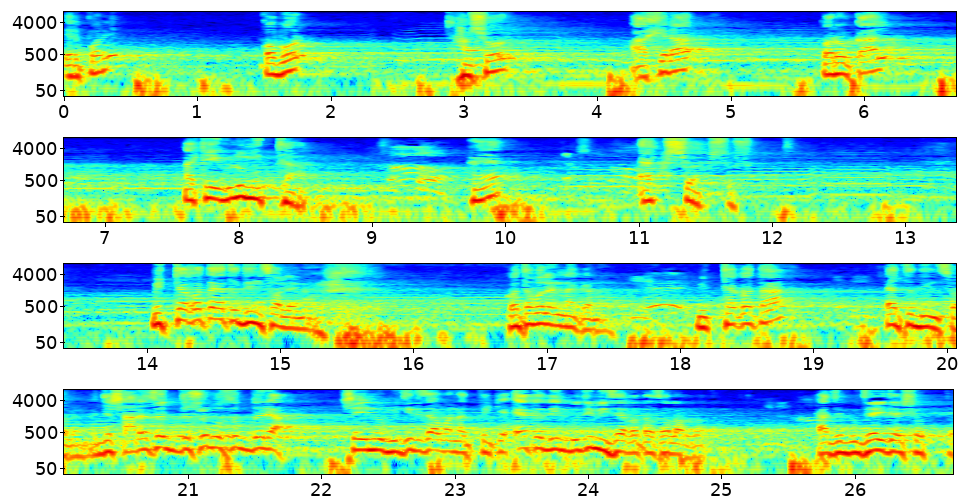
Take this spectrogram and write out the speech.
এরপরে কবর হাসর আখেরাত পরকাল নাকি এগুলো মিথ্যা? হ্যাঁ? একশো একশো সত্য। মিথ্যা কথা এতদিন চলে না। কথা বলেন না কেন? মিথ্যা কথা এতদিন চলে না। যে সাড়ে চোদ্দশো বছর ধরে সেই নবীজির জামানার থেকে এতদিন বুঝি মিথ্যা কথা চলার কথা কাজে বুঝাই যায় সত্য।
